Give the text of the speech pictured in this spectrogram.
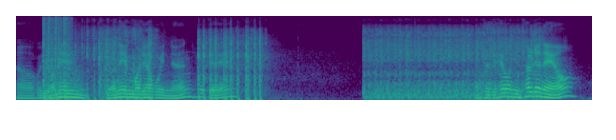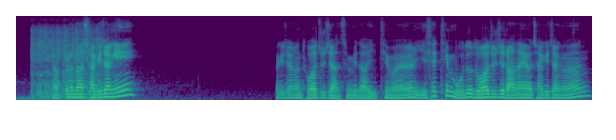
그 연예인 연예인 머리 하고 있는 효대. 자, 그래도 회원님 살려내요. 자, 그러나 자기장이 자기장은 도와주지 않습니다. 이 팀을 이 세 팀 모두 도와주질 않아요. 자기장은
